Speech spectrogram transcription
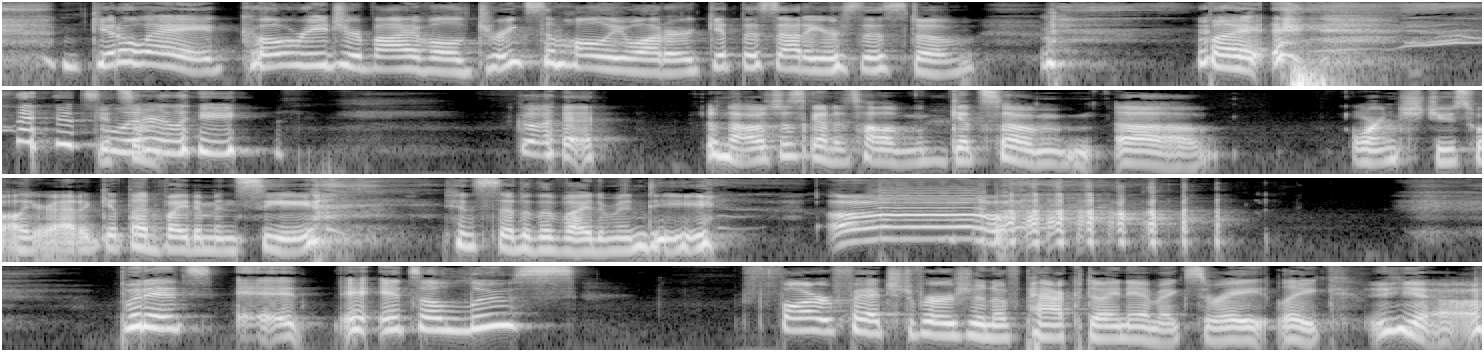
Get away. Go read your Bible. Drink some holy water. Get this out of your system. But it's Get some- literally. Go ahead. No, I was just gonna tell him get some uh orange juice while you're at it. Get that vitamin C. Instead of the vitamin D. oh But it's it, it it's a loose, far fetched version of pack dynamics, right? Like Yeah.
